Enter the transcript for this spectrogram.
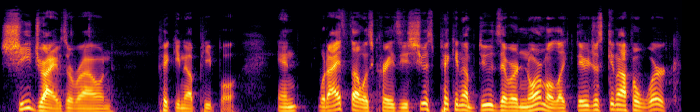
She drives around picking up people. And what I thought was crazy is she was picking up dudes that were normal, like they were just getting off of work,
